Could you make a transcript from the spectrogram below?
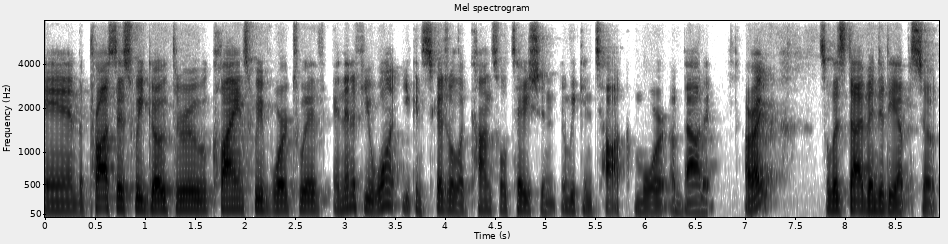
and the process we go through, clients we've worked with. And then if you want, you can schedule a consultation and we can talk more about it. All right. So let's dive into the episode.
